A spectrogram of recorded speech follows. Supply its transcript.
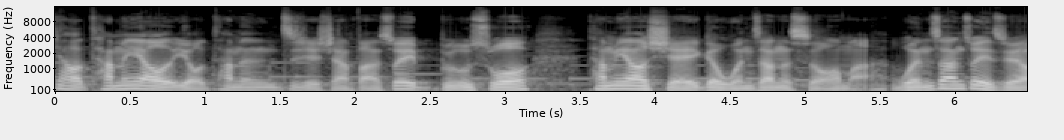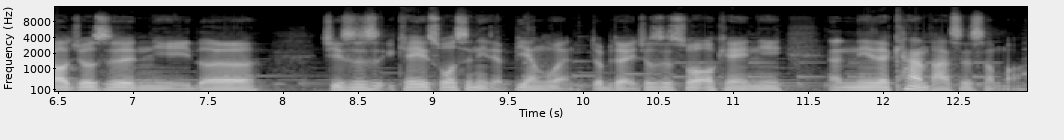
要他们要有他们自己的想法。所以，比如说他们要写一个文章的时候嘛，文章最主要就是你的。其实是可以说是你的辩论，对不对？就是说，OK，你呃你的看法是什么？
